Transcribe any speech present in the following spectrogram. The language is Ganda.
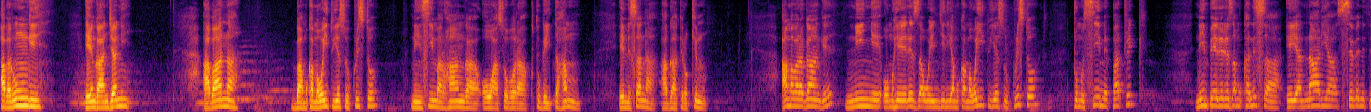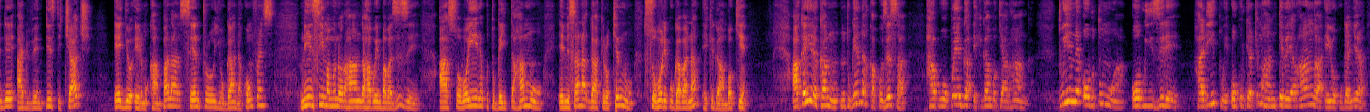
abarungi enganjani abaana ba mukama waitu yesu kristo ninsiima ruhanga owasobora kutugaita hamu emisana aga kiro kinu. Amabara gange ninye omuheereza w'enjiri ya mukama waitu yesu kristo tumusiime patrick nimperereza mu kanisa eya naria seventh day adventist church egyo eri mu kampala central uganda conference. Ninsiima muno ruhanga habw'embabazi ze asoboire kutugaita hamu emisana ga kiro kinu tusobole kugabana ekigambo kye. Akaire kanu ntugenda kukakozesa habw'okwega ekigambo kya ruhanga. Twine obutumwa obwizire halitwe okurugira kimu ha ntebe ya ruhanga ey'okuganyira.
